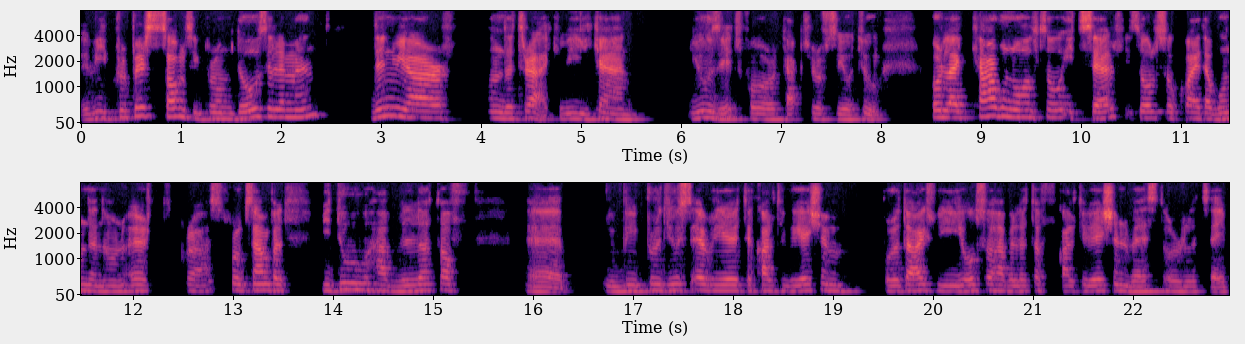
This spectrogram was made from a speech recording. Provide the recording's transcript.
we prepare something from those elements, then we are on the track. We can use it for capture of CO2. Or like carbon also itself is also quite abundant on Earth crust. For example, we do have a lot of, uh, we produce every year the cultivation products. We also have a lot of cultivation waste or let's say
